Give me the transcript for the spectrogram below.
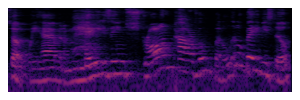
So we have an amazing, strong, powerful, but a little baby still,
